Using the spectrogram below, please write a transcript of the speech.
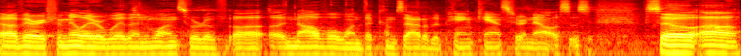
uh, very familiar with, and one sort of uh, a novel one that comes out of the pan-cancer analysis. So uh,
